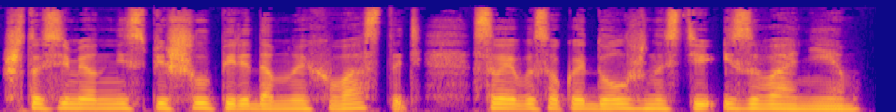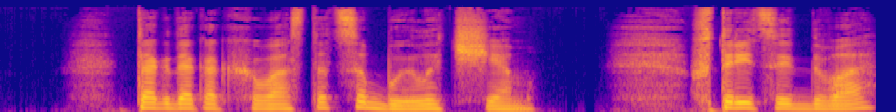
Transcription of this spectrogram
что Семён не спешил передо мной хвастать своей высокой должностью и званием, тогда как хвастаться было чем. В 32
